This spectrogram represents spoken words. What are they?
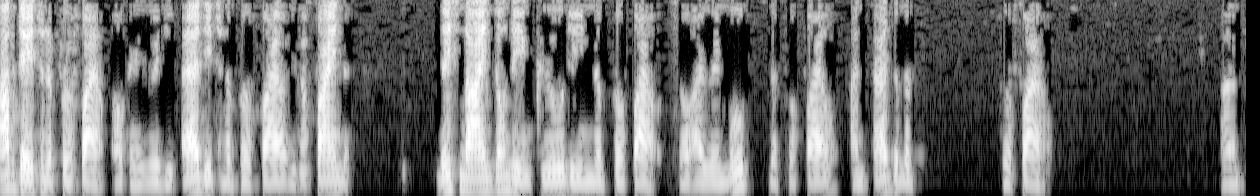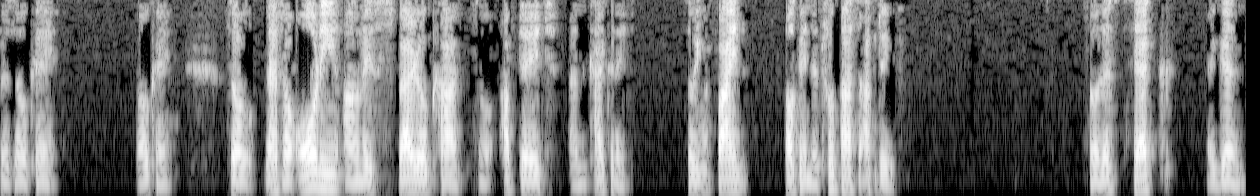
update the profile. Okay when you edit the profile you can find this line don't include in the profile. So I remove the profile and add the profile. And press OK. Okay so they have all in on this spiral card. So update and calculate. So you can find okay the toolpath update. So let's check again.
